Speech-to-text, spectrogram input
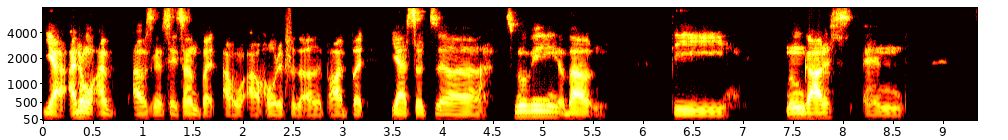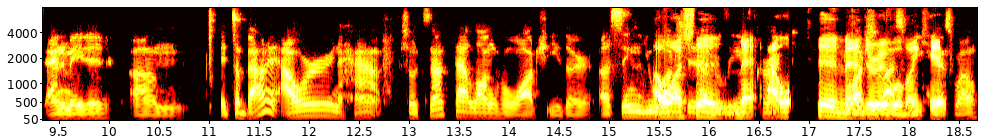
yeah. I don't. I, I was gonna say something, but I'll, I'll hold it for the other pod. But yeah, so it's uh, it's a movie about the moon goddess and animated. Um, it's about an hour and a half, so it's not that long of a watch either. Uh, Sing, you watched, watched it, I believe, Ma- I watched it in watched Mandarin with my kids. as well.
